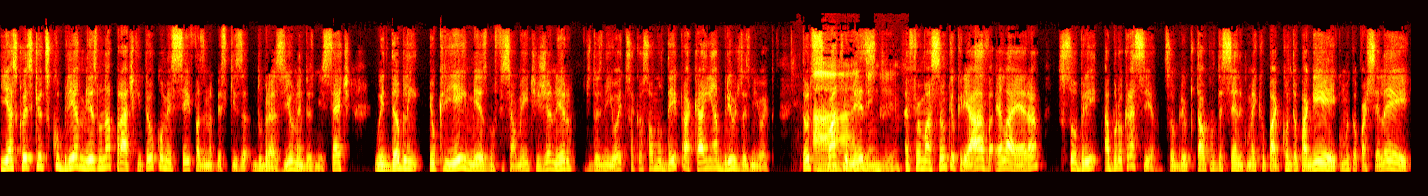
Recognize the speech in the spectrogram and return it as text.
E as coisas que eu descobria mesmo na prática. Então eu comecei fazendo a pesquisa do Brasil, né, em 2007, o e-Dublin eu criei mesmo oficialmente em janeiro de 2008, só que eu só mudei para cá em abril de 2008. Então esses Ah, quatro meses, entendi. a informação que eu criava, ela era sobre a burocracia, sobre o que estava acontecendo, como é que eu paguei, quanto eu paguei, como é que eu parcelei,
